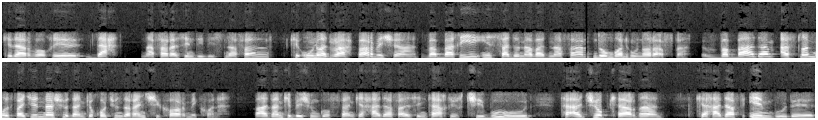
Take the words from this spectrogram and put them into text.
که در واقع ده نفر از این دویست نفر که اونا رهبر بشن و بقیه این 190 نفر دنبال اونا رفتن. و بعدم اصلا متوجه نشدن که خودشون دارن چی کار می‌کنن. بعدا که بهشون گفتن که هدف از این تحقیق چی بود تعجب کردن. که هدف این بوده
